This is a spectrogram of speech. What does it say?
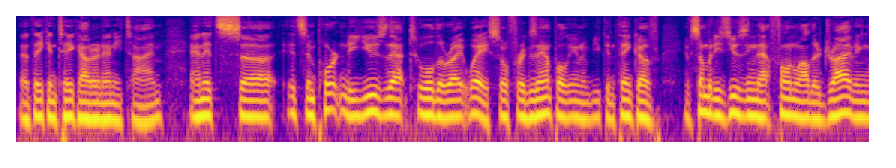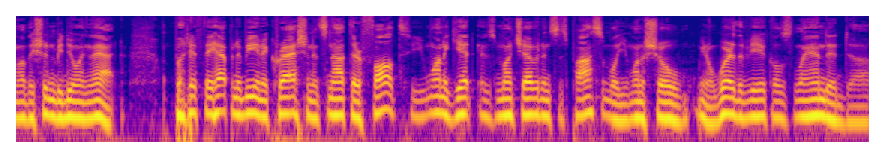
that they can take out at any time. And it's uh, it's important to use that tool the right way. So, for example, you know you can think of if somebody's using that phone while they're driving, well, they shouldn't be doing that. But if they happen to be in a crash and it's not their fault, you want to get as much evidence as possible. You want to show you know where the vehicles landed. Uh,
